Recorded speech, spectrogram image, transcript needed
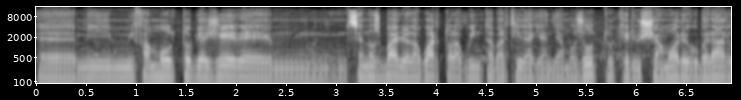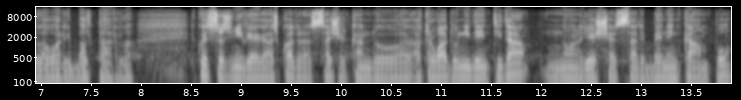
Eh, mi, mi, fa molto piacere, mh, se non sbaglio è la quarta o la quinta partita che andiamo sotto e che riusciamo a recuperarla o a ribaltarla. Questo significa che la squadra cercando, ha trovato un'identità, non riesce a stare bene in campo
